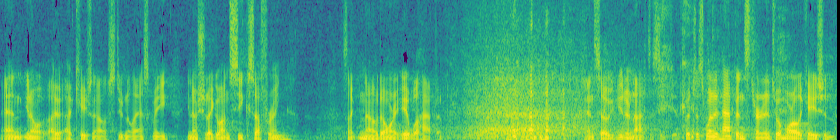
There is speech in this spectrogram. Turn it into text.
And, you know, I, occasionally a student will ask me, you know, should I go out and seek suffering? It's like, no, don't worry, it will happen. And so you do not have to seek it. But just when it happens, turn it into a moral occasion.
